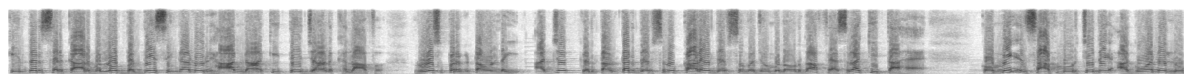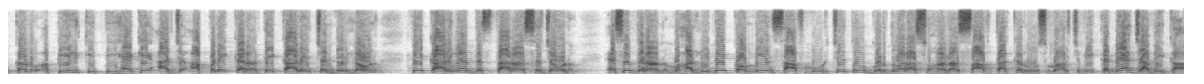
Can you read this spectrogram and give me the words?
ਕੇਂਦਰ ਸਰਕਾਰ ਵੱਲੋਂ ਬੰਦੀ ਸਿੰਘਾਂ ਨੂੰ ਰਿਹਾ ਨਾ ਕੀਤੇ ਜਾਣ ਖਿਲਾਫ ਰੋਸ ਪ੍ਰਗਟਾਉਣ ਲਈ ਅੱਜ ਗਣਤੰਤਰ ਦਿਵਸ ਨੂੰ ਕਾਲੇ ਦਿਵਸ ਵਜੋਂ ਮਨਾਉਣ ਦਾ ਫੈਸਲਾ ਕੀਤਾ ਹੈ। ਕੌਮੀ ਇਨਸਾਫ ਮੋਰਚੇ ਦੇ ਆਗੂਆਂ ਨੇ ਲੋਕਾਂ ਨੂੰ ਅਪੀਲ ਕੀਤੀ ਹੈ ਕਿ ਅੱਜ ਆਪਣੇ ਘਰਾਂ ਤੇ ਕਾਲੇ ਝੰਡੇ ਲਾਉਣ ਤੇ ਕਾਲੀਆਂ ਦਸਤਾਰਾਂ ਸਜਾਉਣ। ਇਸ ਦੌਰਾਨ ਮੁਹਾਲੀ ਦੇ ਕੌਮੀ ਇਨਸਾਫ ਮੋਰਚੇ ਤੋਂ ਗੁਰਦੁਆਰਾ ਸੁਹਾਣਾ ਸਾਹਿਬ ਤੱਕ ਰੋਸ ਮਾਰਚ ਵੀ ਕੱਢਿਆ ਜਾਵੇਗਾ।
